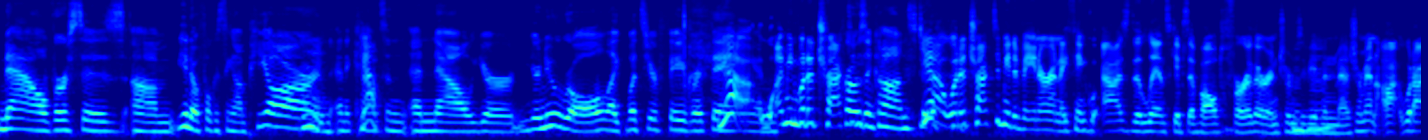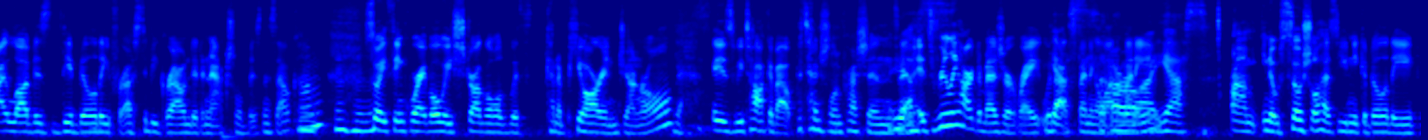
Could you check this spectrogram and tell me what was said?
now versus, um, you know, focusing on PR and, and accounts. Yeah. and, and now your your new role? Like, what's your favorite thing? Yeah, and I mean, what attracted pros and cons. Too. Yeah, what attracted me to Vayner, and I think as the landscapes evolved further in terms Mm-hmm. of even measurement, I, what I love is the ability for us to be grounded in actual business outcome. Mm-hmm. So I think where I've always struggled with kind of PR in general Yes. is we talk about potential impressions, Yes. and it's really hard to measure, right, without Yes, spending a lot of money Yes. Um, you know, social has a unique ability,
